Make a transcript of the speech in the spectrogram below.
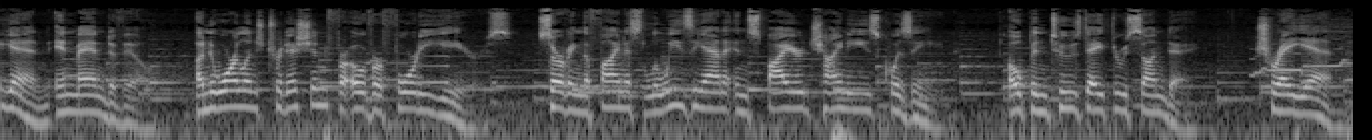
Yuen in Mandeville, a New Orleans tradition for over 40 years, serving the finest Louisiana inspired Chinese cuisine. Open Tuesday through Sunday. Trey Yuen.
